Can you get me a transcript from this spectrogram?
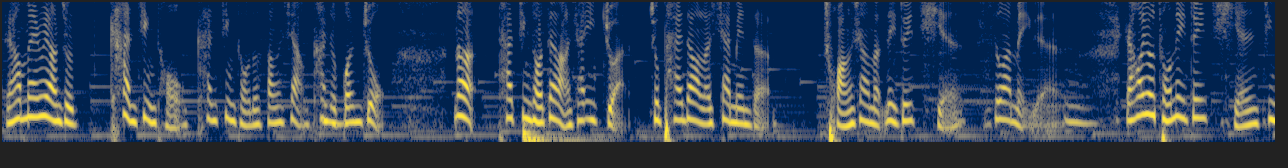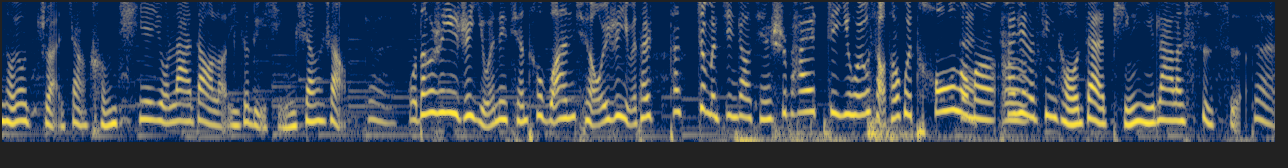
然后 Marion 就看镜头，看镜头的方向，看着嗯观众。那他镜头再往下一转，就拍到了下面的床上的那堆钱，四万美元。嗯然后又从那堆钱，镜头又转向横切，又拉到了一个旅行箱上。对我当时一直以为那钱特不安全，我一直以为他他这么近照前，是怕这一会儿有小偷会偷了吗？他这嗯个镜头在平移拉了四次，对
